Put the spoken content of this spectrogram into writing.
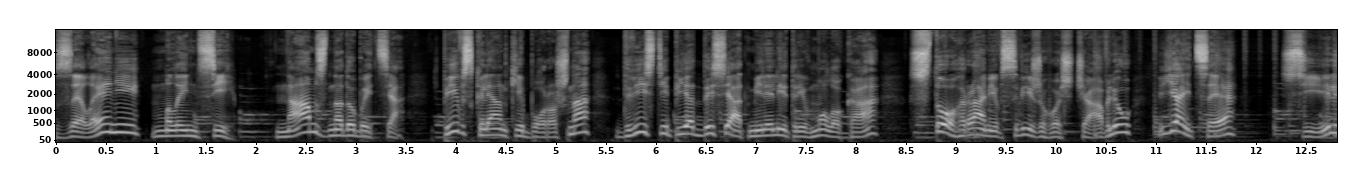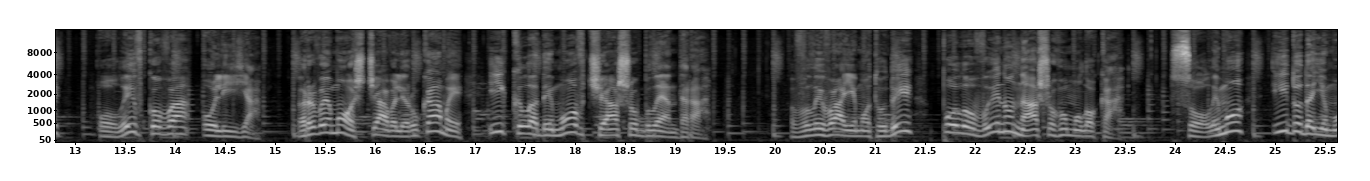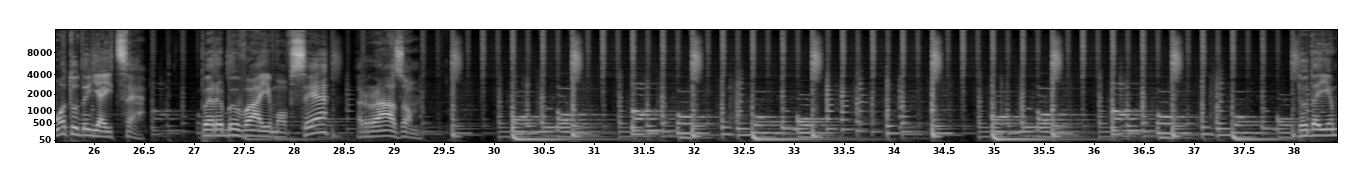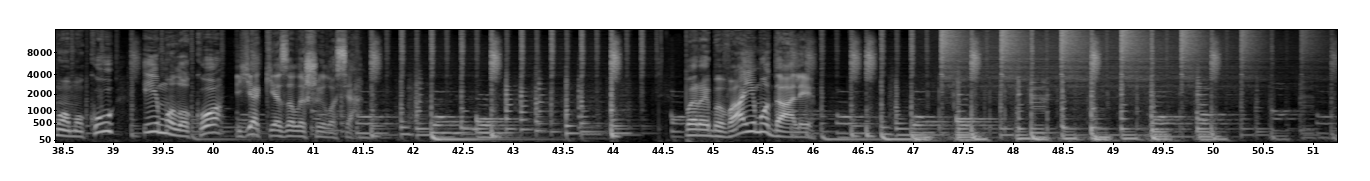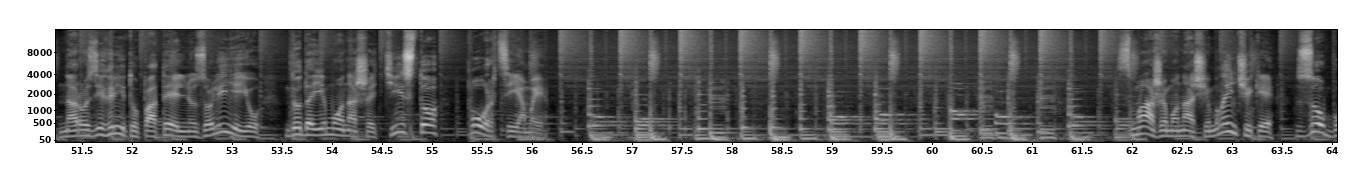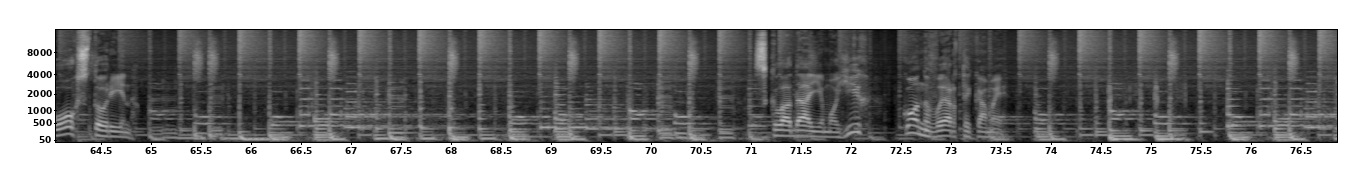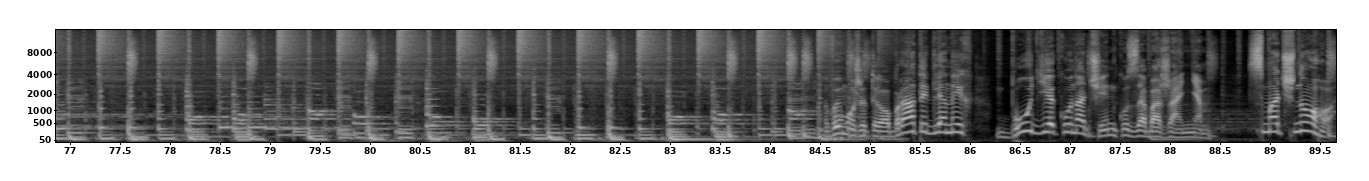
Зелені млинці. Нам знадобиться пів склянки борошна, 250 мл молока, 100 грамів свіжого щавлю, яйце, сіль, оливкова олія. Рвемо щавель руками і кладемо в чашу блендера. Вливаємо туди половину нашого молока, солимо і додаємо туди яйце. Перебиваємо все разом. Додаємо муку і молоко, яке залишилося. Перебиваємо далі. На розігріту пательню з олією додаємо наше тісто порціями. Смажимо наші млинчики з обох сторін. Складаємо їх конвертиками. Ви можете обрати для них будь-яку начинку за бажанням. Смачного!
